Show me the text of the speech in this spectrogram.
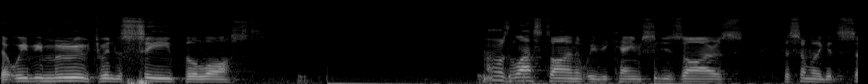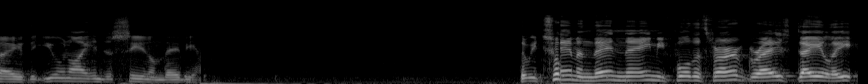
that we be moved to intercede for the lost. When was the last time that we became so desirous for someone to get saved that you and I interceded on their behalf? That we took them and their name before the throne of grace daily,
